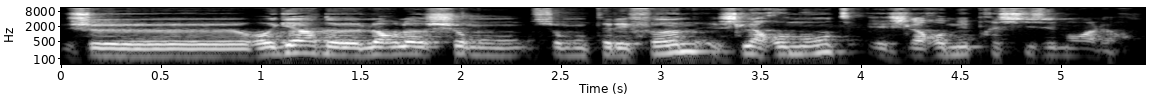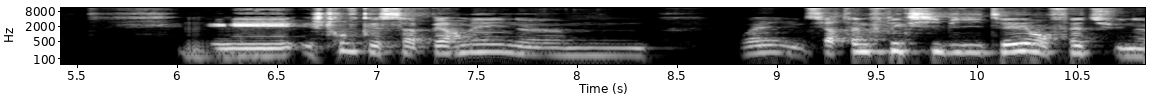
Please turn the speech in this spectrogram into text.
Je regarde l'horloge sur mon sur mon téléphone, je la remonte et je la remets précisément à l'heure. Mmh. Et, je trouve que ça permet une ouais, une certaine flexibilité, en fait, une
